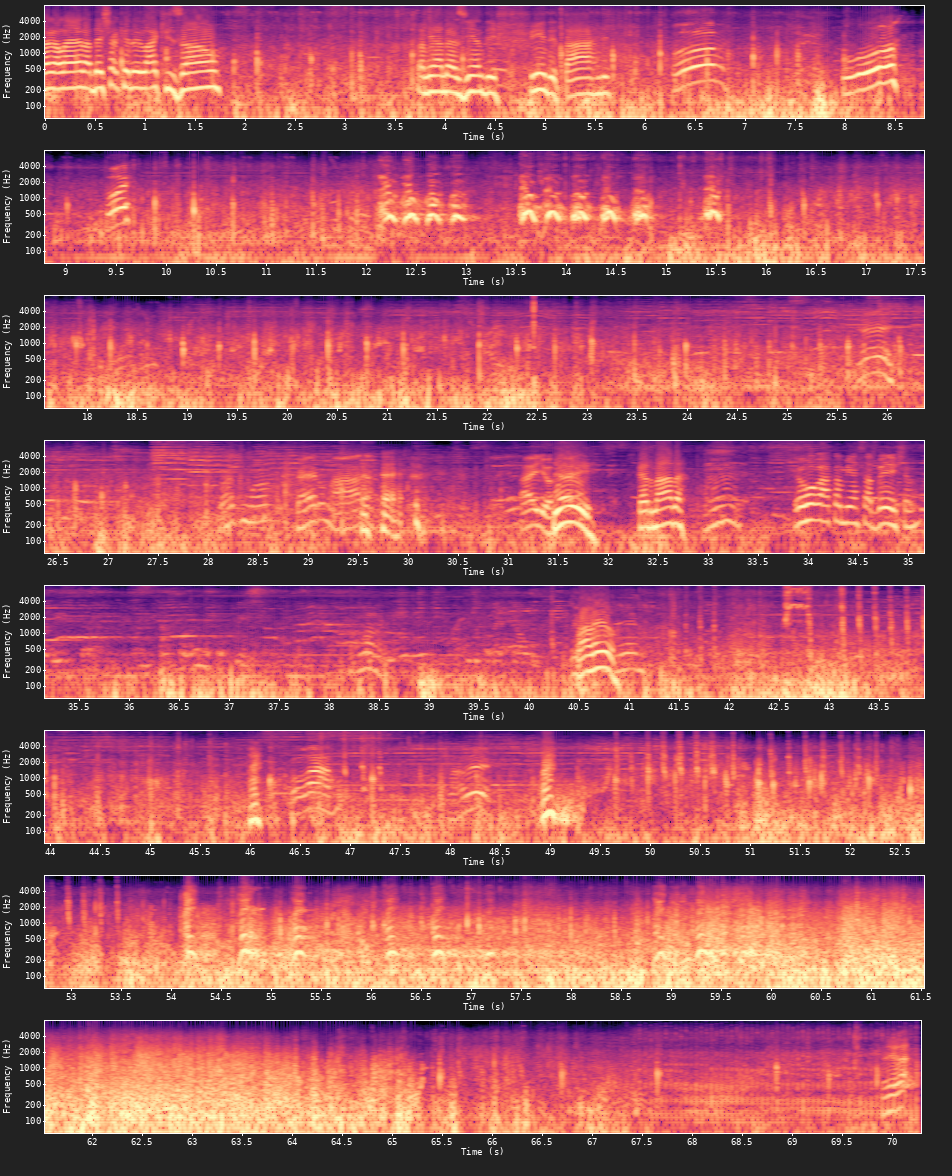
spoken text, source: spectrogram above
Bora galera, deixa aquele likezão. Caminhadazinha de fim de tarde. Ô, Uh. oi! Ei! Quero nada. Aí, ó. E aí? Quero nada? Eu vou lá caminhar essa besta. Valeu. Vai, Vou lá. Valeu. Vai, vai, vai. Vai, vai, vai. Vai, vai. Yeah.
